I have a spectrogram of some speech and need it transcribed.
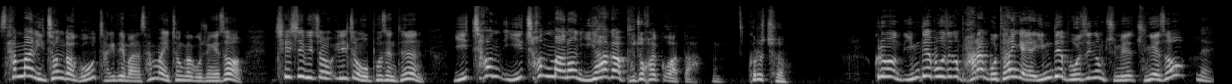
3만 2천 가구 자기들이 말한 3만 2천 가구 중에서 71.5%는 2천 2천만 원 이하가 부족할 것 같다. 그렇죠. 그러면 임대 보증금 반환 못 하는 게 아니라 임대 보증금 중에, 중에서 네.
